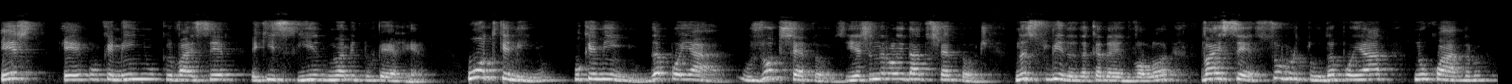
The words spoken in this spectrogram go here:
Este é o caminho que vai ser aqui seguido no âmbito do PRR. O outro caminho, o caminho de apoiar os outros setores e a generalidade dos setores na subida da cadeia de valor, vai ser, sobretudo, apoiado no quadro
